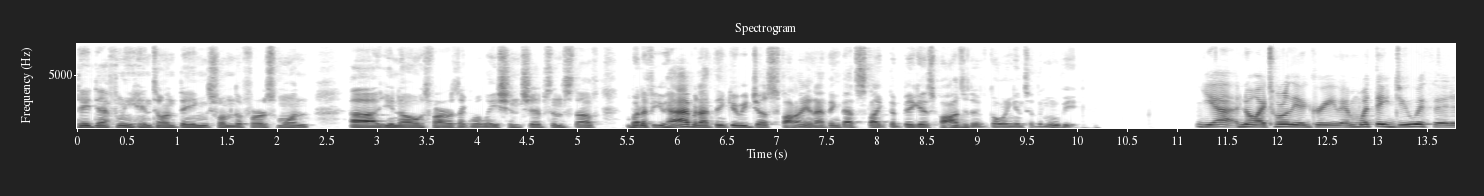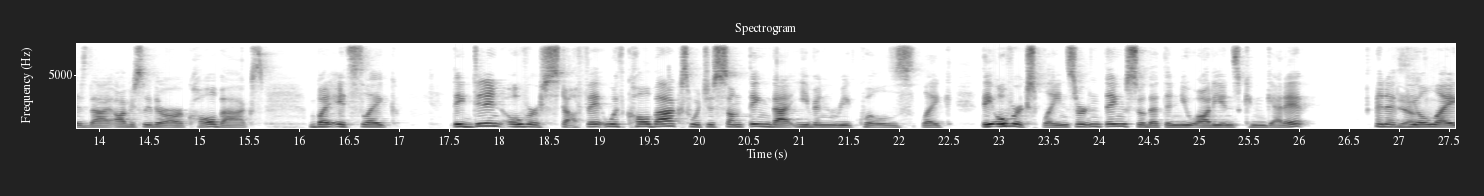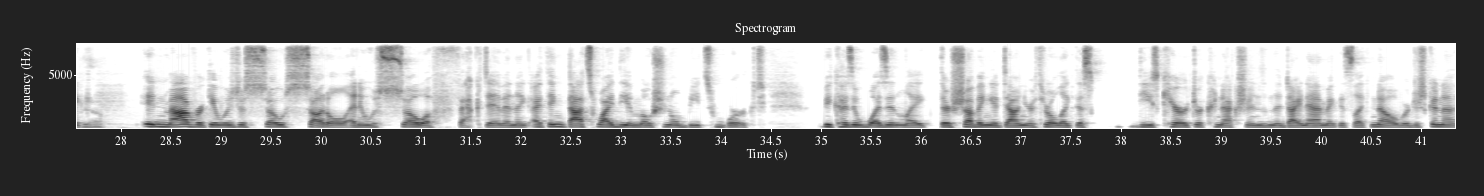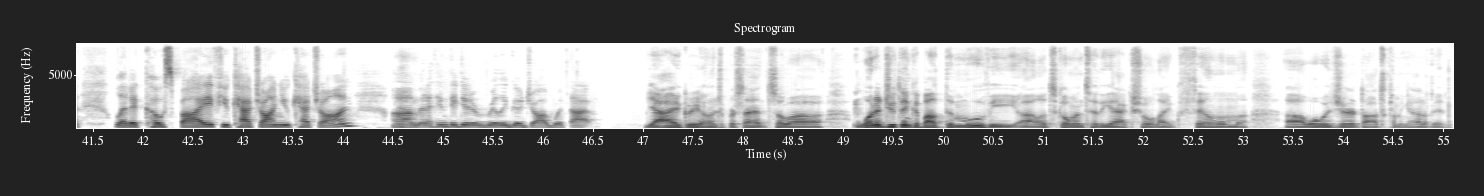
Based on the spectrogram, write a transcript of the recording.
they definitely hint on things from the first one uh you know as far as like relationships and stuff but if you haven't i think you'll be just fine and i think that's like the biggest positive going into the movie Yeah, no, I totally agree. And what they do with it is that obviously there are callbacks, but it's like they didn't overstuff it with callbacks, which is something that even requels like they overexplain certain things so that the new audience can get it. And I Yeah, feel like yeah. in Maverick, it was just so subtle and it was so effective. And like, I think that's why the emotional beats worked because it wasn't like they're shoving it down your throat like this these character connections and the dynamic it's like no we're just gonna let it coast by. If you catch on you catch on. Yeah. um and i think they did a really good job with that. Yeah i agree 100% so uh what did you think about the movie? Uh let's go into the actual like film. Uh what was your thoughts coming out of it?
